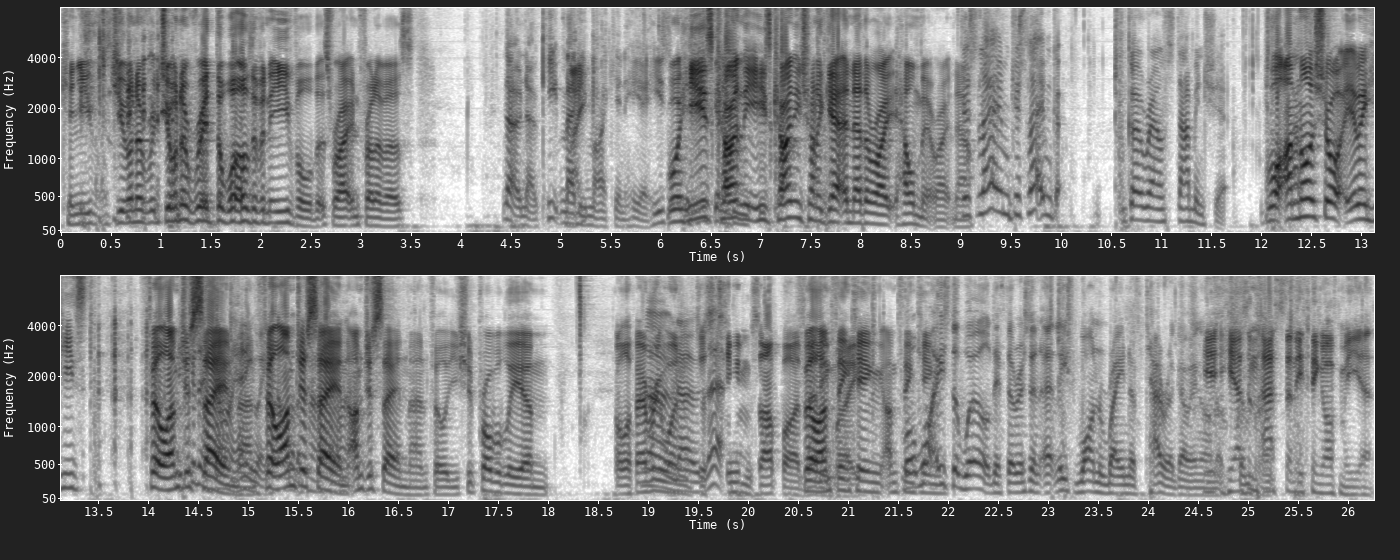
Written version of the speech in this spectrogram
Can you do you want to do you want to rid the world of an evil that's right in front of us? No, no, keep Medi Mike in here. He's Well, he he's is currently be- he's currently trying to get a netherite helmet right now. Just let him. Just let him go, go around stabbing shit. Well, I'm not sure. I mean, he's Phil. I'm He's just saying, man. anyway, Phil, I'm just saying. on. I'm just saying, man. Phil, you should probably um. Well, if everyone no, just let- teams up on Phil, I'm Medimike- thinking. I'm Well, thinking. what is the world if there isn't at least one reign of terror going on? He, he hasn't point? asked anything of me yet.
